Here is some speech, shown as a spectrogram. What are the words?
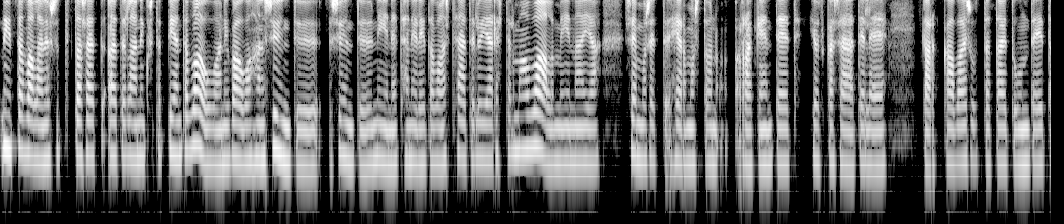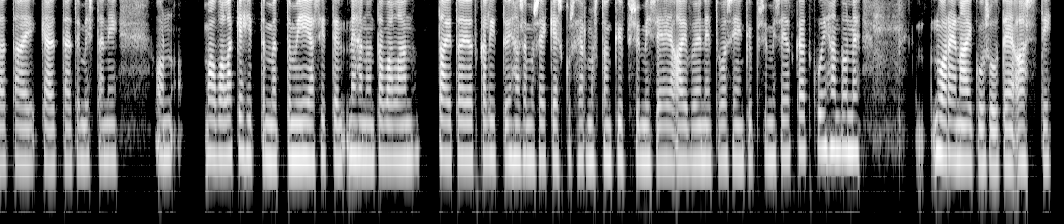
Niin tavallaan, jos nyt taas ajatellaan niin sitä pientä vauvaa, niin vauvahan syntyy, syntyy niin, että hänellä tavallaan säätelyjärjestelmä on valmiina ja semmoiset hermoston rakenteet, jotka säätelee tarkkaavaisuutta tai tunteita tai käyttäytymistä, niin on vauvalla kehittämättömiä ja sitten nehän on tavallaan taitoja, jotka liittyy ihan semmoiseen keskushermoston kypsymiseen ja aivojen etuosien kypsymiseen, jotka jatkuu ihan tuonne nuoreen aikuisuuteen asti.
